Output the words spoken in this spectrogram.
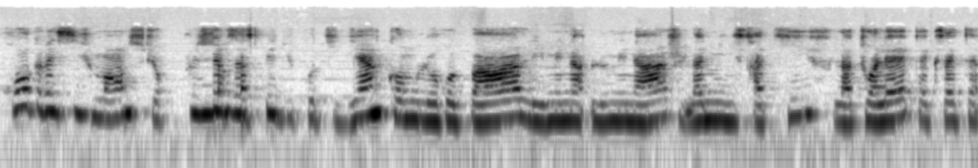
progressivement sur plusieurs aspects du quotidien comme le repas, le ménage, l'administratif, la toilette, etc.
